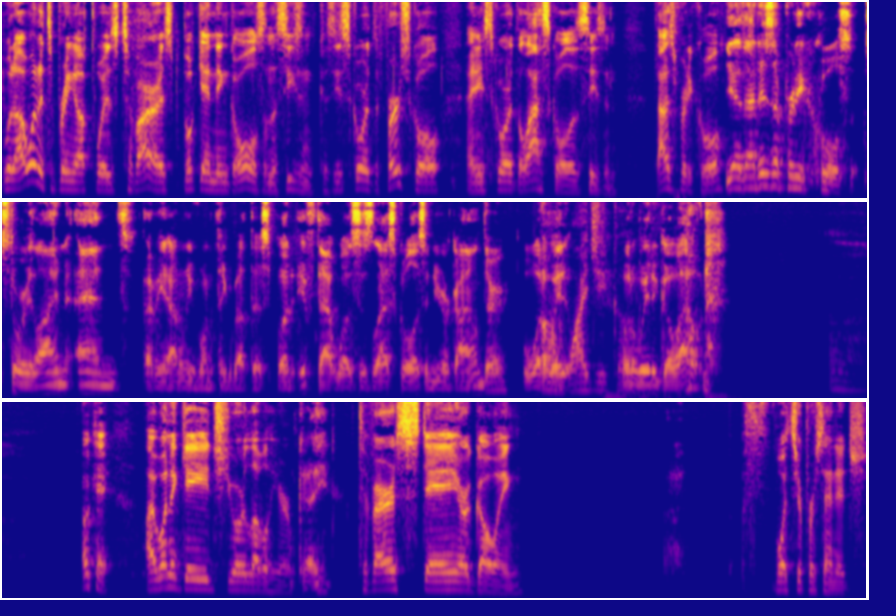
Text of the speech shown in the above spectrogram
what I wanted to bring up was Tavares bookending goals on the season because he scored the first goal and he scored the last goal of the season. That was pretty cool. Yeah, that is a pretty cool storyline, and I mean, I don't even want to think about this, but if that was his last goal as a New York Islander, what a Oh, way! To, why'd you go? What a way to go out. Okay, I want to gauge your level here. okay, Tavares staying or going? What's your percentage?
